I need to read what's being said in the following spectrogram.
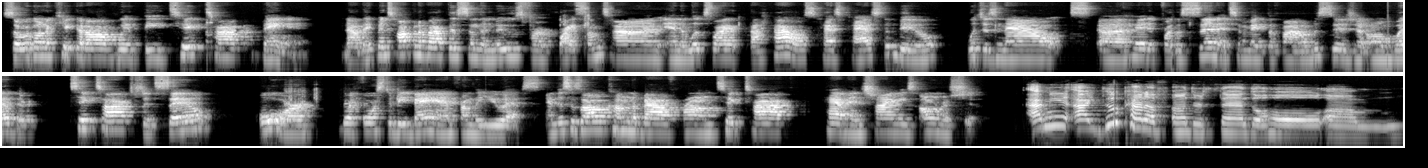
So, we're going to kick it off with the TikTok ban. Now, they've been talking about this in the news for quite some time, and it looks like the House has passed a bill, which is now uh, headed for the Senate to make the final decision on whether TikTok should sell or they're forced to be banned from the US. And this is all coming about from TikTok having Chinese ownership. I mean, I do kind of understand the whole um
